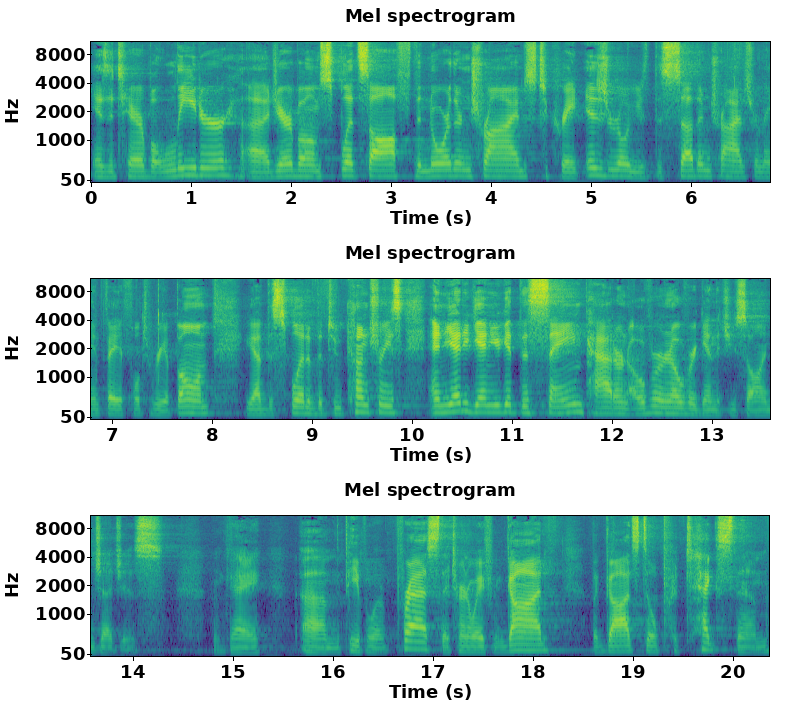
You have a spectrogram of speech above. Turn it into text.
is a terrible leader. Uh, Jeroboam splits off the northern tribes to create Israel. The southern tribes remain faithful to Rehoboam. You have the split of the two countries. And yet again, you get the same pattern over and over again that you saw in Judges. Okay? Um, the people are oppressed, they turn away from God, but God still protects them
